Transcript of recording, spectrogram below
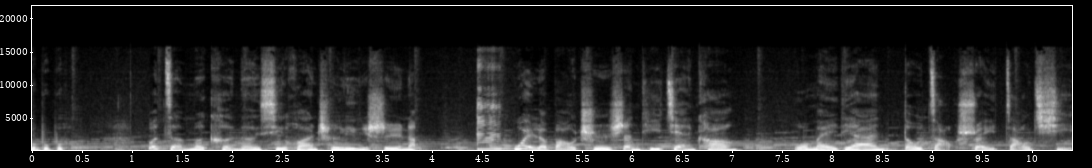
不不不，我怎么可能喜欢吃零食呢？为了保持身体健康，我每天都早睡早起，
